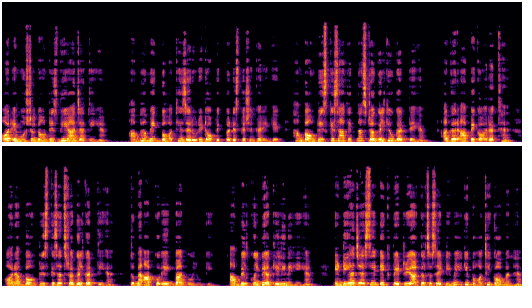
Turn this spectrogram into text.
और इमोशनल बाउंड्रीज भी आ जाती हैं। अब हम एक बहुत ही ज़रूरी टॉपिक पर डिस्कशन करेंगे। हम बाउंड्रीज के साथ इतना स्ट्रगल क्यों करते हैं? अगर आप एक औरत हैं और आप बाउंड्रीज के साथ स्ट्रगल करती हैं तो मैं आपको एक बात बोलूँगी। आप बिल्कुल भी अकेली नहीं हैं। इंडिया जैसे एक पेट्रियार्कल सोसाइटी में ये बहुत ही कॉमन है।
